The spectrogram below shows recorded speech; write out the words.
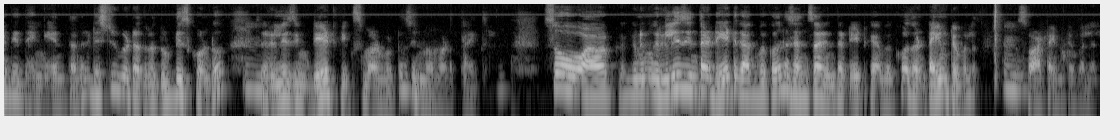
ಇದ್ದಿದ್ದು ಹೆಂಗೆ ಅಂತಂದರೆ ಡಿಸ್ಟ್ರಿಬ್ಯೂಟರ್ ಹತ್ರ ದುಡ್ಡು ಇಸ್ಕೊಂಡು ರಿಲೀಸಿಂಗ್ ಡೇಟ್ ಫಿಕ್ಸ್ ಮಾಡಿಬಿಟ್ಟು ಸಿನಿಮಾ ಮಾಡ್ತಾ ಇದ್ರು. ಸೊ ನಿಮ್ಗೆ ರಿಲೀಸ್ ಇಂಥ ಡೇಟ್ಗೆ ಆಗಬೇಕು ಅಂದರೆ ಸೆನ್ಸಾರ್ ಇಂಥ ಡೇಟ್ಗೆ ಆಗಬೇಕು. ಅದೊಂದು ಟೈಮ್ ಟೇಬಲ್ ಸೊ ಆ ಟೈಮ್ ಟೇಬಲಲ್ಲಿ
